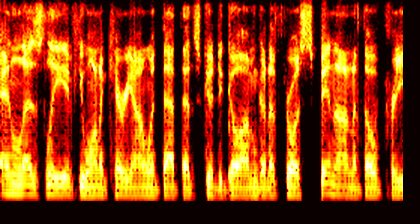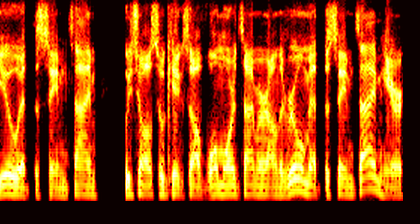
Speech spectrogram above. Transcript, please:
and Leslie, if you want to carry on with that, that's good to go. I'm going to throw a spin on it though for you at the same time, which also kicks off one more time around the room at the same time here.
